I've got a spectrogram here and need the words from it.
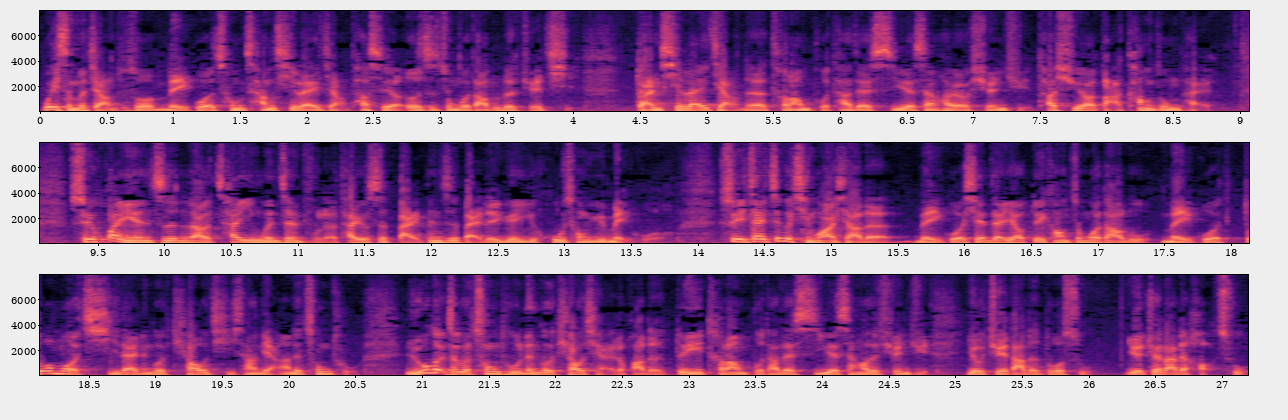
为什么讲？就是说，美国从长期来讲，它是要遏制中国大陆的崛起；短期来讲呢，特朗普他在十一月三号要选举，他需要打抗中牌。所以换言之，那蔡英文政府呢，他又是百分之百的愿意护从于美国。所以在这个情况下呢，美国现在要对抗中国大陆，美国多么期待能够挑起一场两岸的冲突。如果这个冲突能够挑起来的话呢，对于特朗普他在十一月三号的选举有绝大的多数，有绝大的好处。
